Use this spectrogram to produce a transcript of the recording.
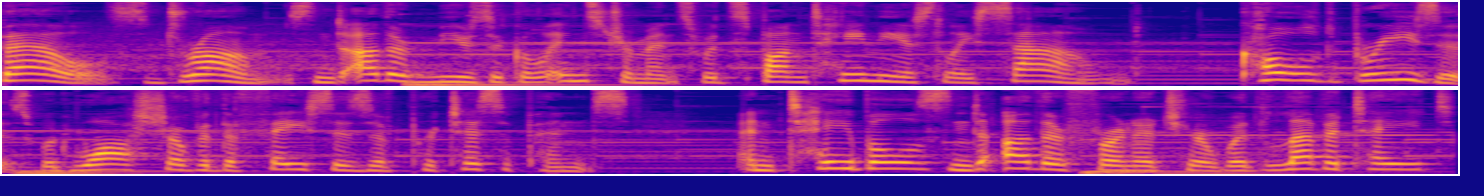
Bells, drums, and other musical instruments would spontaneously sound. Cold breezes would wash over the faces of participants, and tables and other furniture would levitate,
